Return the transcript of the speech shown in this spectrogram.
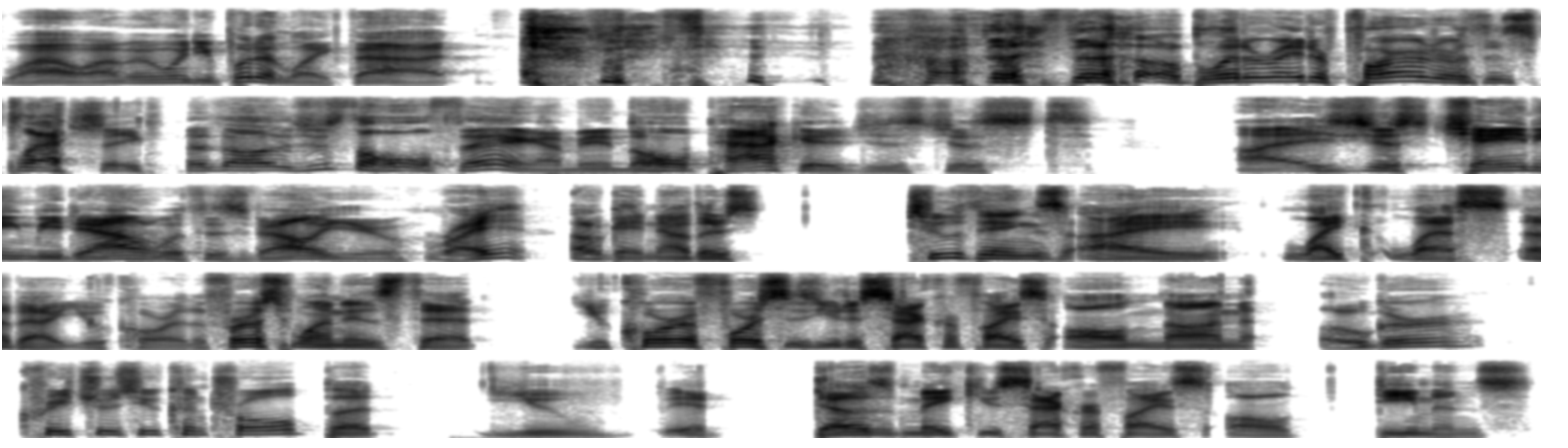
Wow, I mean when you put it like that. the, the, obliterator part or the splashing? No, just the whole thing. I mean, the whole package is just Uh, he's just chaining me down with his value. Right? Okay, now there's two things I like less about Yukora. The first one is that Yukora forces you to sacrifice all non ogre creatures you control, but you it does make you sacrifice all demons.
